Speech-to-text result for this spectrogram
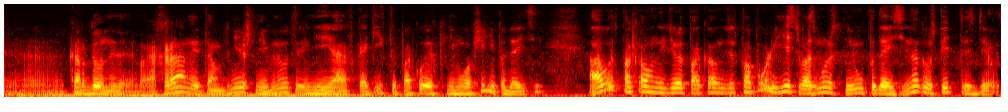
э кордоны охраны, там внешние, внутренние, а в каких-то покоях к нему вообще не подойти. А вот пока он идет, пока он идет по полю, есть возможность к нему подойти, надо успеть это сделать.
